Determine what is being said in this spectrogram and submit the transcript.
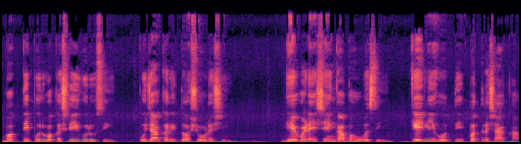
भक्तिपूर्वक श्रीगुरुसी पूजा करीतो षोडशी. घेवडे शेंगा बहुवसी केली होती पत्रशाखा.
